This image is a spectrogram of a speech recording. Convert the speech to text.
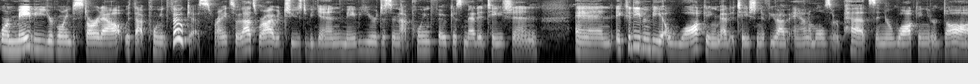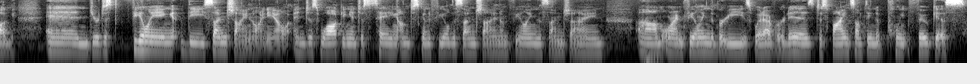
or maybe you're going to start out with that point focus, right? So that's where I would choose to begin. Maybe you're just in that point focus meditation and it could even be a walking meditation if you have animals or pets and you're walking your dog and you're just feeling the sunshine on you and just walking and just saying, I'm just going to feel the sunshine. I'm feeling the sunshine. Um, or I'm feeling the breeze, whatever it is, just find something to point focus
